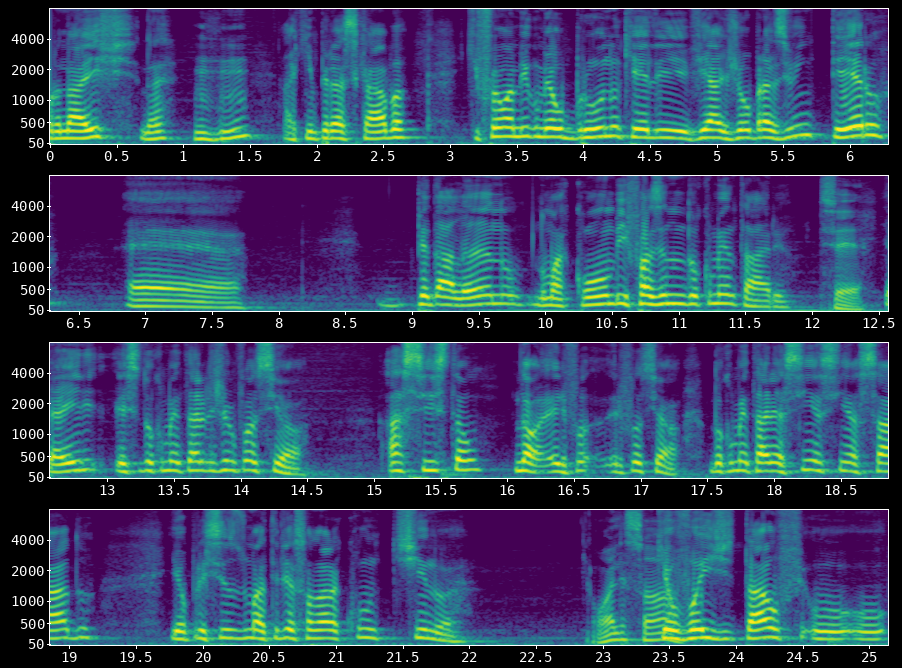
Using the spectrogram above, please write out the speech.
pro, Naif, né? Uhum. Aqui em Piracicaba, que foi um amigo meu, Bruno, que ele viajou o Brasil inteiro é, pedalando numa Kombi e fazendo um documentário. Cê. E aí, esse documentário ele chegou e falou assim: ó, assistam. Não, ele, falou- ele falou assim: ó, documentário é assim, assim, assado, e eu preciso de uma trilha sonora contínua. Olha só. que eu vou editar o, o,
